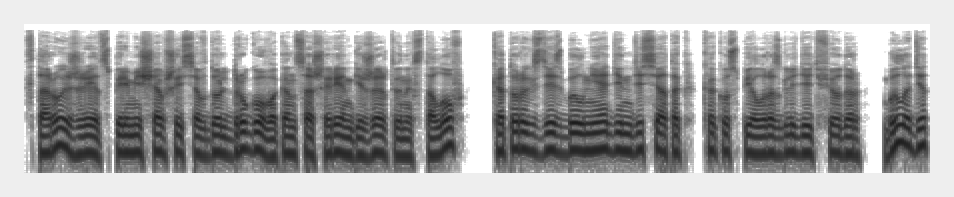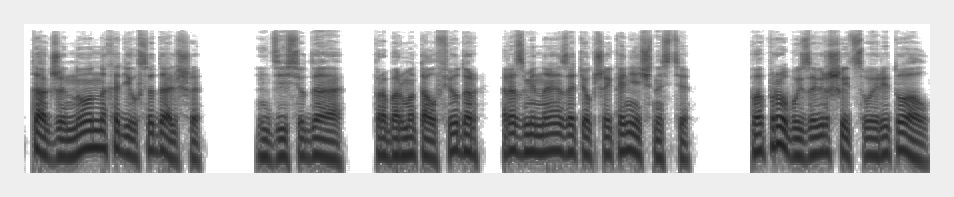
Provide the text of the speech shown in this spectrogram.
Второй жрец, перемещавшийся вдоль другого конца шеренги жертвенных столов, которых здесь был не один десяток, как успел разглядеть Федор, был одет так же, но он находился дальше. «Иди сюда», — пробормотал Федор, разминая затекшие конечности. «Попробуй завершить свой ритуал».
